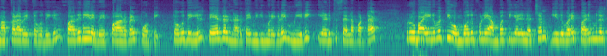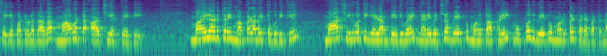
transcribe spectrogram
மக்களவை தொகுதியில் பதினேழு வேட்பாளர்கள் போட்டி. தொகுதியில் தேர்தல் நடத்தை விதிமுறைகளை மீறி எடுத்து செல்லப்பட்ட ரூபாய் இருபத்தி ஒன்பது புள்ளி ஐம்பத்தி ஏழு லட்சம் இதுவரை பறிமுதல் செய்யப்பட்டுள்ளதாக மாவட்ட ஆட்சியர் பேட்டி. மயிலாடுதுறை மக்களவை தொகுதிக்கு மார்ச் இருபத்தி ஏழாம் தேதி வரை நடைபெற்ற வேட்புமனு தாக்கலில் முப்பது வேட்புமனுக்கள் பெறப்பட்டன.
